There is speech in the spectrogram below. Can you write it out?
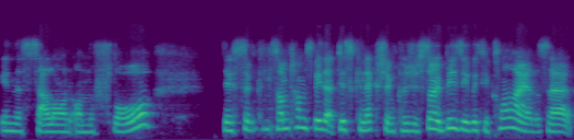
in the salon on the floor, there can sometimes be that disconnection because you're so busy with your clients that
